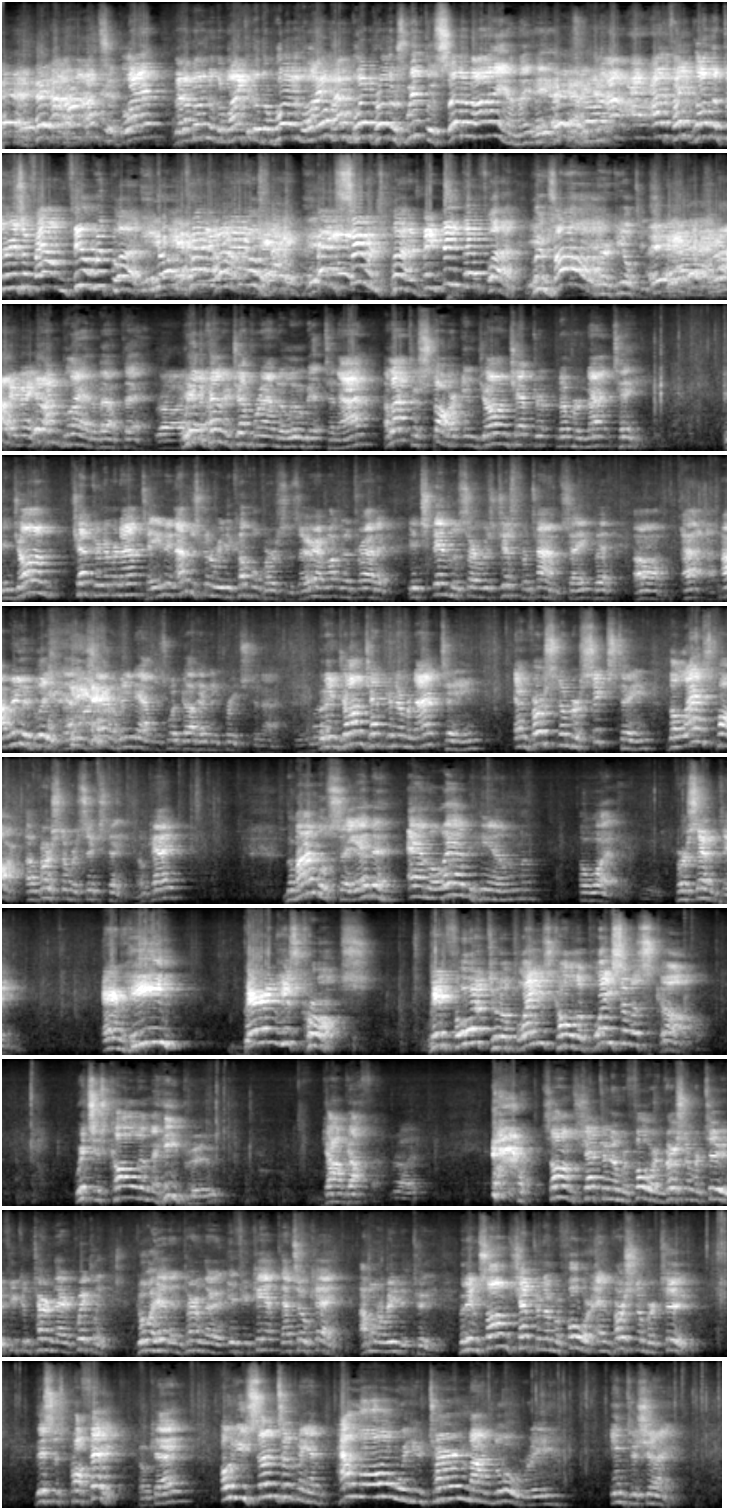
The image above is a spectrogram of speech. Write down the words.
I, I'm so glad that I'm under the blanket of the blood of the Lamb. I'm blood brothers with the Son I am. Amen. And I, I, I thank God that there is a fountain filled with blood. Don't from the world's name. And sinners' blood beneath that flood. Lose all their guilty sins. Amen. I'm glad about that. Right. We're going to jump around a little bit tonight. I'd like to start in John chapter number 19. In John chapter number 19, and I'm just going to read a couple verses there. I'm not going to try to extend the service just for time's sake, but uh, I, I really believe that in shadow any doubt that's what God had me preach tonight. But in John chapter number 19 and verse number 16, the last part of verse number 16, okay? The Bible said, and led him away. Verse 17. And he, bearing his cross, went forth to a place called the place of a skull, which is called in the Hebrew Golgotha. Right. Psalms chapter number 4 and verse number 2. If you can turn there quickly, go ahead and turn there. If you can't, that's okay. I'm going to read it to you. But in Psalms chapter number 4 and verse number 2, this is prophetic, okay? O ye sons of men, how long will you turn my glory into shame?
